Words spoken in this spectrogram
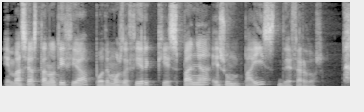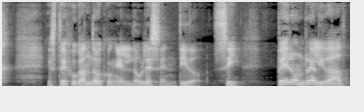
En base a esta noticia podemos decir que España es un país de cerdos. Estoy jugando con el doble sentido, sí, pero en realidad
